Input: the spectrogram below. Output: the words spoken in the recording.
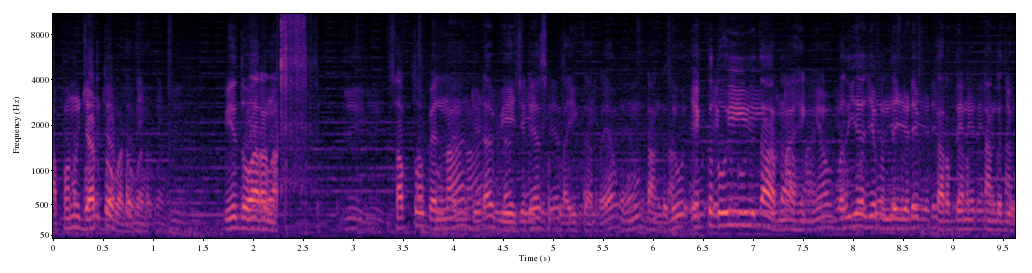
ਆਪਾਂ ਨੂੰ ਜੜ ਤੋਂ ਵੜਦੇ ਵੀ ਇਹ ਦੁਬਾਰਾ ਨਾ ਸਭ ਤੋਂ ਪਹਿਲਾਂ ਜਿਹੜਾ ਵੇਚ ਰਿਹਾ ਸਪਲਾਈ ਕਰ ਰਿਹਾ ਉਹਨੂੰ ਟੰਗ ਦਿਓ। ਇੱਕ ਦੋ ਹੀ ਧਾਰਨਾ ਹੈਗੀਆਂ ਵਧੀਆ ਜੇ ਬੰਦੇ ਜਿਹੜੇ ਕਰਦੇ ਨੇ ਟੰਗ ਦਿਓ।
